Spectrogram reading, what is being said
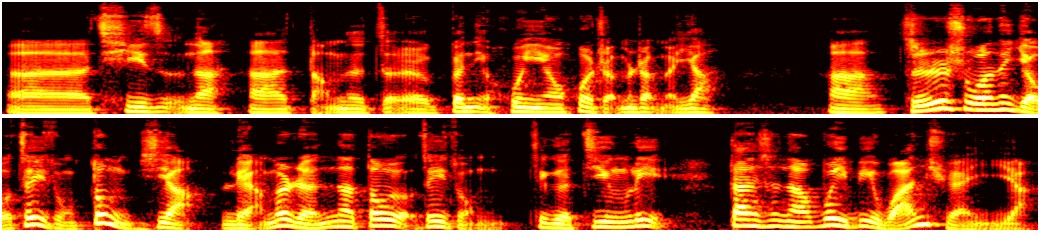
呃妻子呢啊等着这跟你婚姻或怎么怎么样啊，只是说呢有这种动向，两个人呢都有这种这个经历，但是呢未必完全一样。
